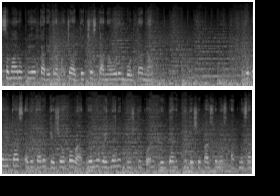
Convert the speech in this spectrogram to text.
समारोपीय कार्यक्रमाच्या अध्यक्षस्थानावरून बोलताना गटविकास अधिकारी केशव पवार यांनी वैज्ञानिक दृष्टिकोन विद्यार्थी देशेपासूनच आत्मसात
